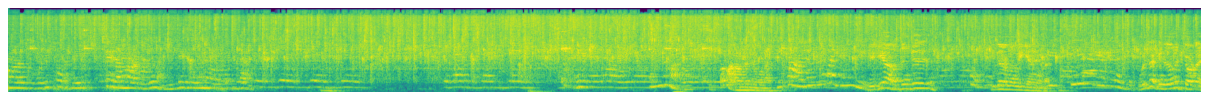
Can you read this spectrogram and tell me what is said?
മുളക് പൊടി കുറച്ചിടാൻ മുളക് നല്ല വലിയ അർജന്റ് ഇതാണ് ഇവിടെ ഒരു സെക്കൻഡ് ഇട്ടോട്ടെ.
